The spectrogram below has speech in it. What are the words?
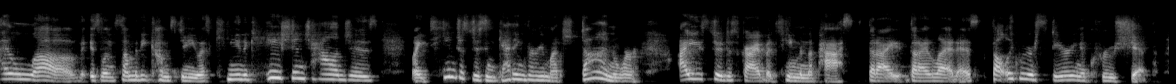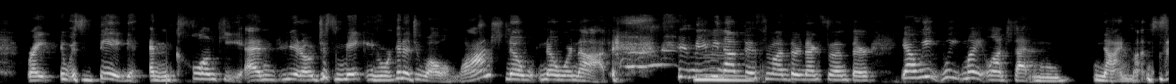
I love is when somebody comes to me with communication challenges, my team just isn't getting very much done. Where I used to describe a team in the past that I that I led as felt like we were steering a cruise ship, right? It was big and clunky, and you know, just making we're going to do a launch. No, no, we're not. Maybe not Mm. this month or next month, or yeah, we we might launch that in nine months.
